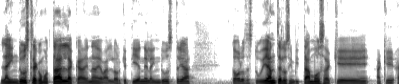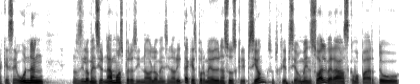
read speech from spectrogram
la industria como tal, la cadena de valor que tiene la industria todos los estudiantes los invitamos a que, a que, a que se unan. No sé si lo mencionamos, pero si no lo menciono ahorita, que es por medio de una suscripción, suscripción mensual, ¿verdad? Es como pagar tu,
